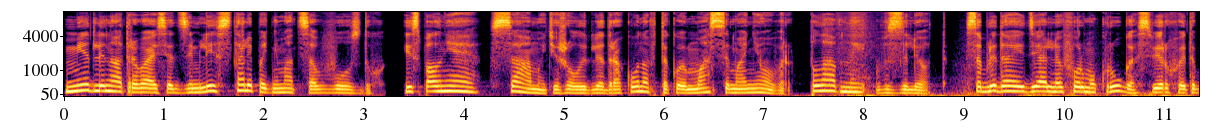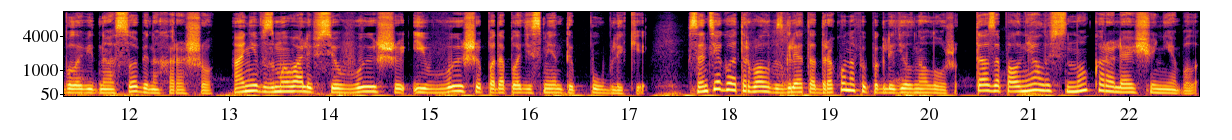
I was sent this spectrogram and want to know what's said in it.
медленно отрываясь от земли, стали подниматься в воздух, исполняя самый тяжелый для драконов такой массы маневр – плавный взлет. Соблюдая идеальную форму круга, сверху это было видно особенно хорошо, они взмывали все выше и выше под аплодисменты публики. Сантьяго оторвал взгляд от драконов и поглядел на ложу. Та заполнялась, но короля еще не было.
